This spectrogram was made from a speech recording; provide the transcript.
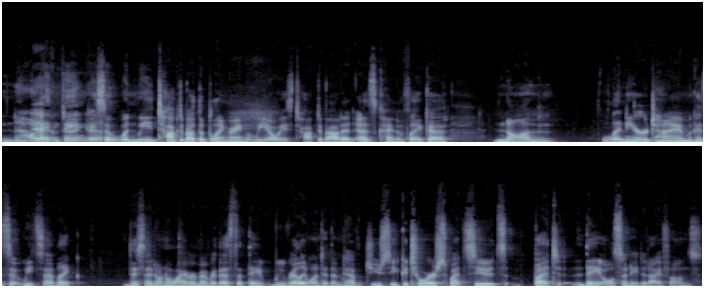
No, I think so. When we talked about the bling ring, we always talked about it as kind of like a non-linear time because we said like this. I don't know why I remember this that they we really wanted them to have juicy couture sweatsuits, but they also needed iPhones.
